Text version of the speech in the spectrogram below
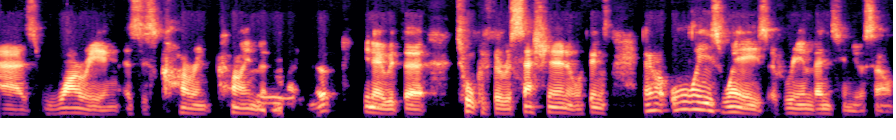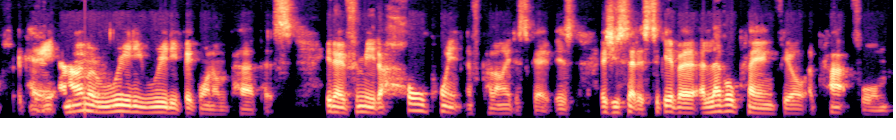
as worrying as this current climate Mm. might look, you know, with the talk of the recession or things, there are always ways of reinventing yourself. Okay. And I'm a really, really big one on purpose. You know, for me, the whole point of Kaleidoscope is, as you said, is to give a, a level playing field, a platform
